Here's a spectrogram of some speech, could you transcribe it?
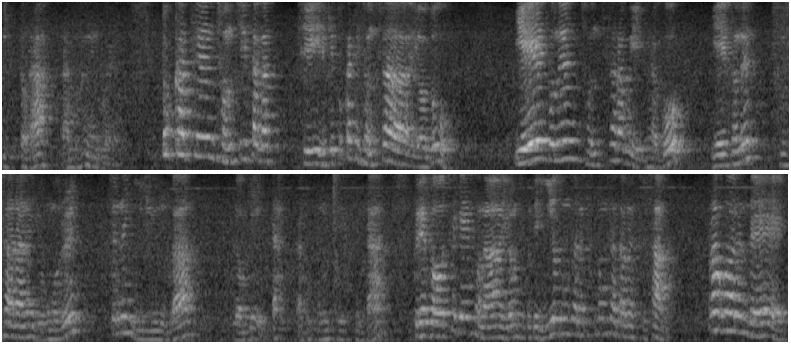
있더라라고 하는 거예요. 똑같은 전치사 같이 이렇게 똑같은 전치사여도 얘에서는 전치사라고 얘기하고 얘에서는 부사라는 용어를 쓰는 이유가 여기에 있다라고 보면 되겠습니다. 그래서 책에서나 이런 부분들이 이어동사는 타동사 다음에 부사라고 하는데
